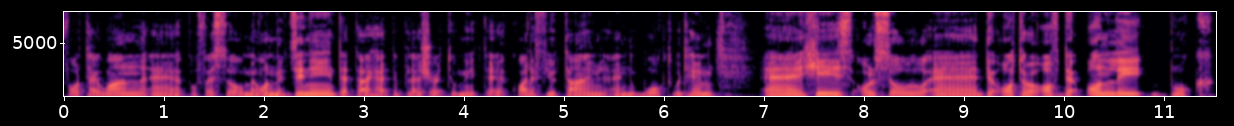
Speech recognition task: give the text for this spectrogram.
for Taiwan, uh, Professor Meron Medzini, that I had the pleasure to meet uh, quite a few times and worked with him. Uh, he is also the author of the only book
